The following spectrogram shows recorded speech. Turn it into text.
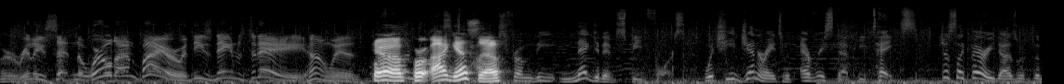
We're really setting the world on fire with these names today, huh, Wiz? Yeah, Thawne I guess so. From the negative Speed Force, which he generates with every step he takes, just like Barry does with the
